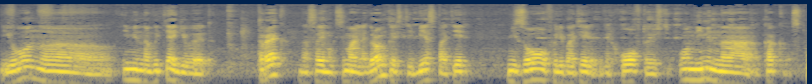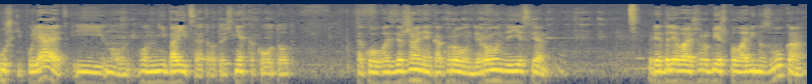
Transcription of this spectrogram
и он э, именно вытягивает трек на своей максимальной громкости без потерь низов или потерь верхов, то есть он именно как с пушки пуляет, и ну, он не боится этого, то есть нет какого-то вот такого воздержания, как в Роланде. В Роланде, если преодолеваешь рубеж половины звука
